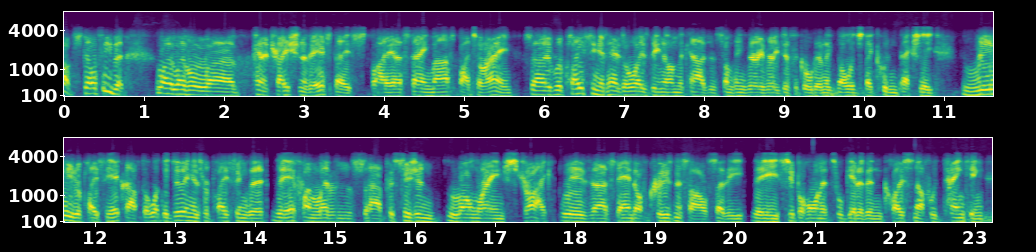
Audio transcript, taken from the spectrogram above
not stealthy, but low level uh, penetration of airspace by uh, staying masked by terrain. So replacing it has always been on the cards as something very, very difficult and acknowledged they couldn't actually really replace the aircraft. But what they're doing is replacing the, the F-111's uh, precision long-range strike with uh, standoff cruise missiles. So the, the Super Hornets will get it in close enough with tanking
